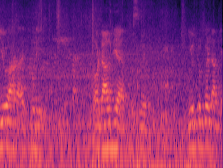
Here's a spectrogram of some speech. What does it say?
यू आ रहा है पूरी और डाल दिया उसमें. यूट्यूब पर डाल दिया.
